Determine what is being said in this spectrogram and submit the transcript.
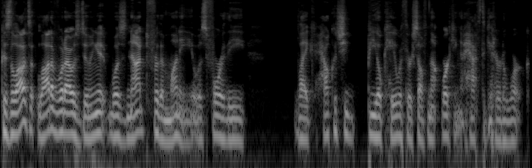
Because a lot of a lot of what I was doing it was not for the money. It was for the, like, how could she be okay with herself not working? I have to get her to work.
